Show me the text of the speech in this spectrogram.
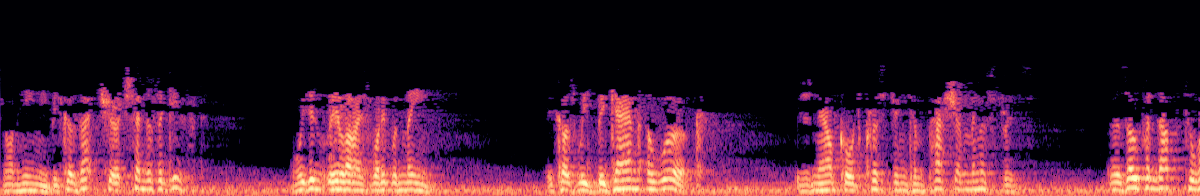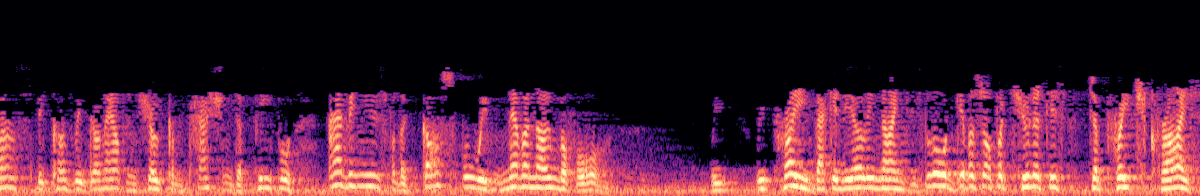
John Heaney, because that church sent us a gift. We didn't realize what it would mean because we began a work which is now called Christian Compassion Ministries It has opened up to us because we've gone out and showed compassion to people, avenues for the gospel we've never known before. We, we prayed back in the early 90s, Lord, give us opportunities to preach Christ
